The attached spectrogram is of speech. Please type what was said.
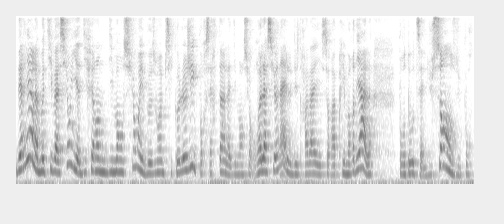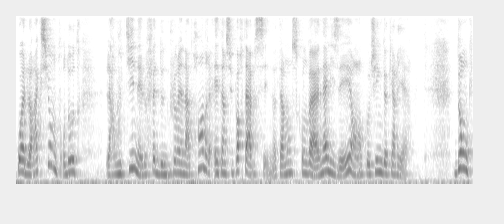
Derrière la motivation, il y a différentes dimensions et besoins psychologiques. Pour certains, la dimension relationnelle du travail sera primordiale. Pour d'autres, celle du sens, du pourquoi de leur action. Pour d'autres, la routine et le fait de ne plus rien apprendre est insupportable. C'est notamment ce qu'on va analyser en coaching de carrière. Donc,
